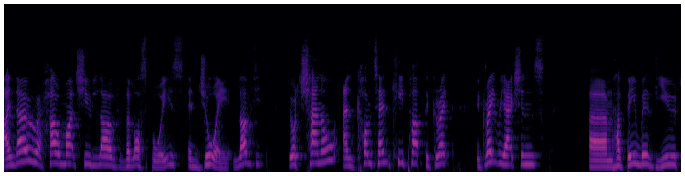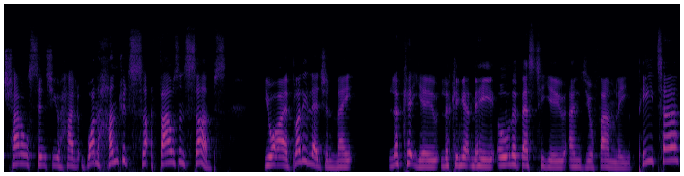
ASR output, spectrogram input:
I know how much you love the Lost Boys. Enjoy, love your channel and content. Keep up the great, the great reactions. Um, have been with you channel since you had 100,000 subs. You are a bloody legend, mate. Look at you, looking at me. All the best to you and your family. Peter,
